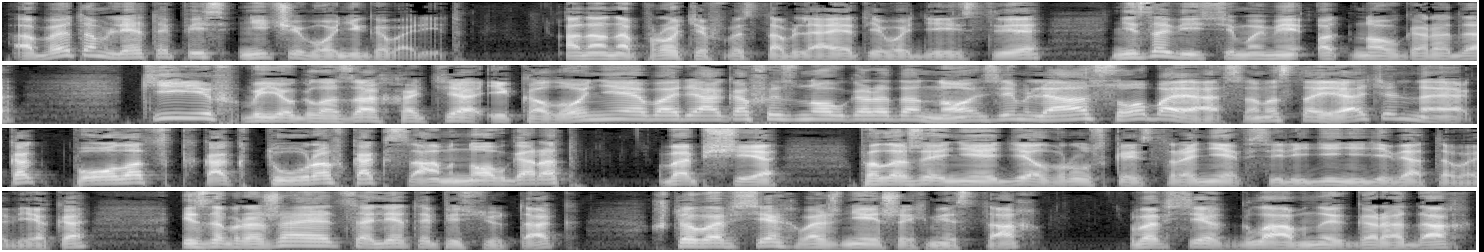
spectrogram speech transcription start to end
об этом летопись ничего не говорит. Она, напротив, выставляет его действия независимыми от Новгорода. Киев в ее глазах хотя и колония варягов из Новгорода, но земля особая, самостоятельная, как Полоцк, как Туров, как сам Новгород. Вообще, положение дел в русской стране в середине IX века изображается летописью так, что во всех важнейших местах, во всех главных городах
